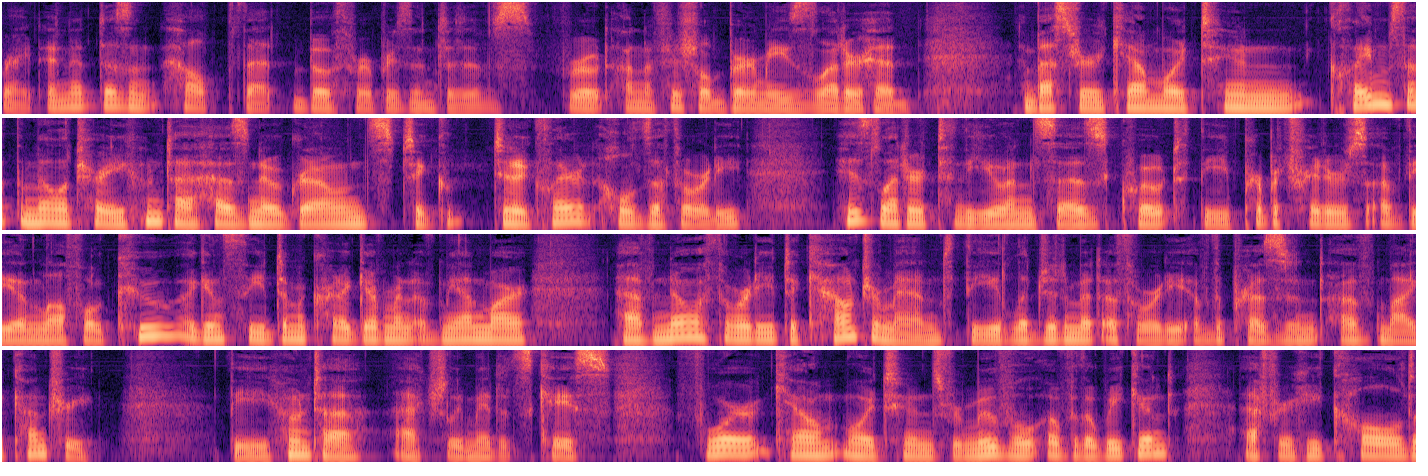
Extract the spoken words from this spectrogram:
Right, and it doesn't help that both representatives wrote on official Burmese letterhead. Ambassador Kyaw Moe Tun claims that the military junta has no grounds to, to declare it holds authority. His letter to the UN says, quote, the perpetrators of the unlawful coup against the democratic government of Myanmar have no authority to countermand the legitimate authority of the president of my country. The junta actually made its case for Kyaw Moe Tun's removal over the weekend after he called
